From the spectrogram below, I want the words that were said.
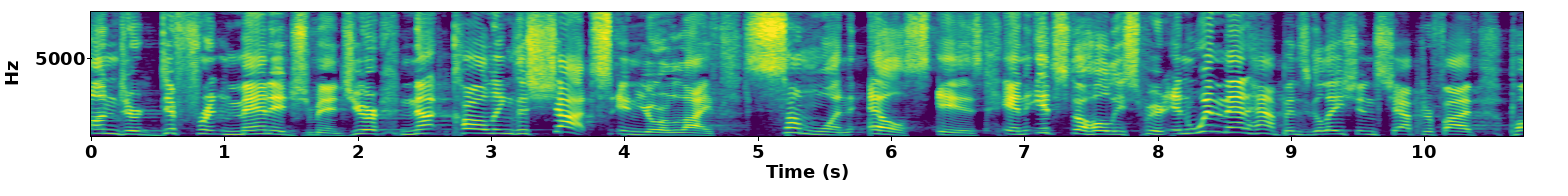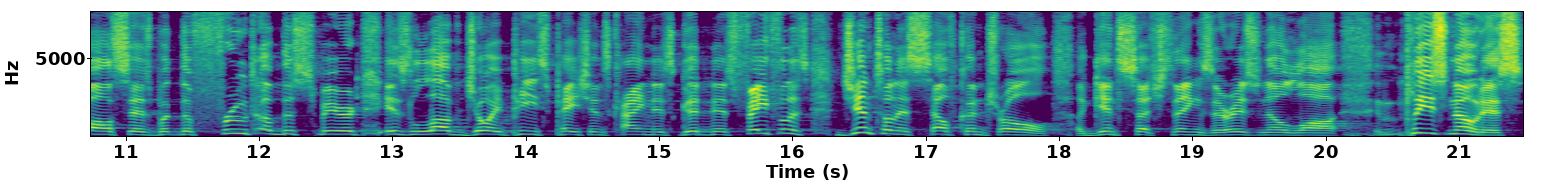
under different management. You're not calling the shots in your life, someone else is. And it's the Holy Spirit. And when that happens, Galatians chapter 5, Paul says, But the fruit of the Spirit is love, joy, peace, patience, kindness, goodness, faithfulness, gentleness, self control. Against such things there is no law. Please notice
